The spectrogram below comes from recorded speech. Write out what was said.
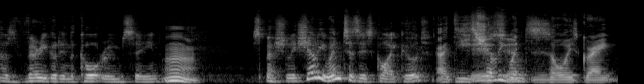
was very good in the courtroom scene. Hmm. Especially Shelley Winters is quite good. Uh, the is, Shelley yeah. Winters is always great.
